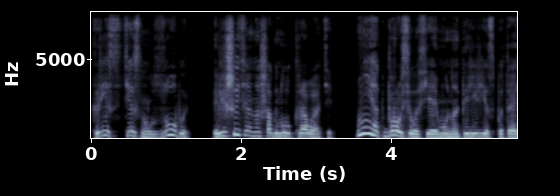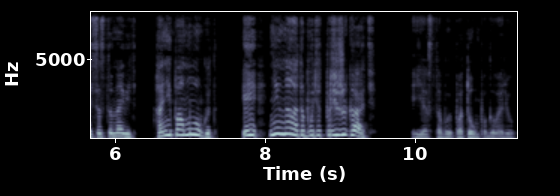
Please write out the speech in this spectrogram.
Крис стиснул зубы и решительно шагнул к кровати. «Нет!» — бросилась я ему на перерез, пытаясь остановить. «Они помогут, и не надо будет прижигать!» «Я с тобой потом поговорю».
